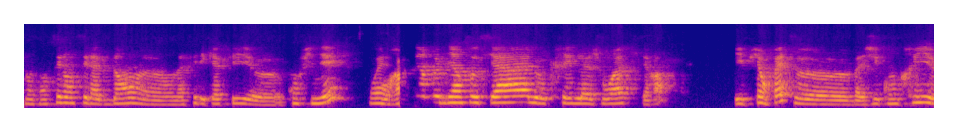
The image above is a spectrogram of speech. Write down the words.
Donc on s'est lancé là-dedans, euh, on a fait des cafés euh, confinés pour ramener un peu de lien social, créer de la joie, etc. Et puis en fait, bah, j'ai compris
